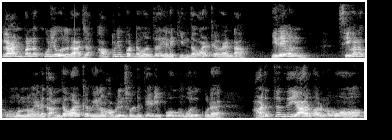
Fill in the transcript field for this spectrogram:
பிளான் பண்ணக்கூடிய ஒரு ராஜா. அப்படிப்பட்ட ஒருத்தர் எனக்கு இந்த வாழ்க்கை வேண்டாம். இறைவன் சிவனை கும்பிடணும். எனக்கு அந்த வாழ்க்கை வேணும் அப்படின்னு சொல்லிட்டு தேடி போகும்போது கூட அடுத்தது யார் வரணுமோ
